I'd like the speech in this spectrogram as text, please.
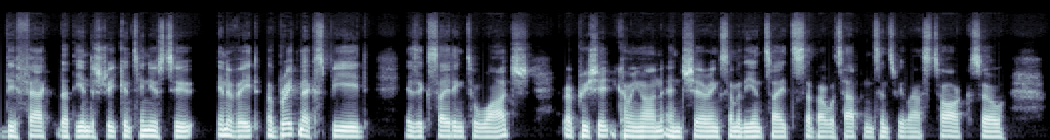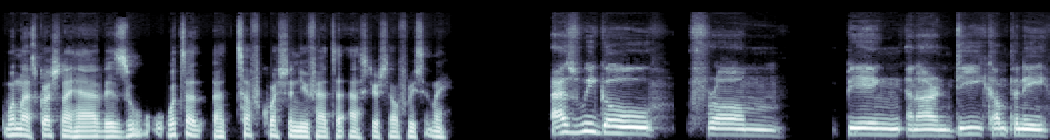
the fact that the industry continues to innovate a breakneck speed is exciting to watch. I appreciate you coming on and sharing some of the insights about what's happened since we last talked. So, one last question I have is what's a, a tough question you've had to ask yourself recently? As we go from being an R&D company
